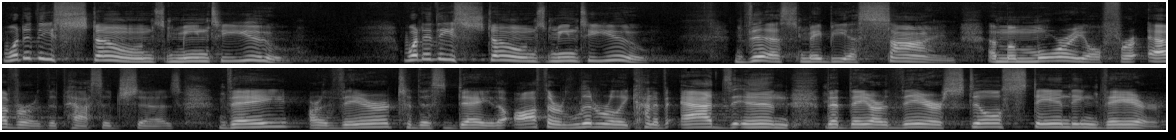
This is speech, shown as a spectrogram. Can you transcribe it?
What do these stones mean to you? What do these stones mean to you? This may be a sign, a memorial forever, the passage says. They are there to this day. The author literally kind of adds in that they are there, still standing there.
